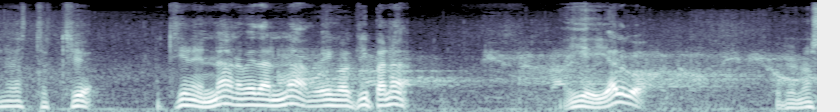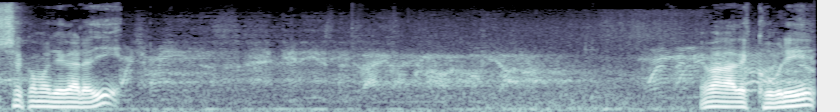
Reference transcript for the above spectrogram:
Mira estos tíos No tienen nada, no me dan nada Vengo aquí para nada Ahí hay algo Pero no sé cómo llegar allí Me van a descubrir.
